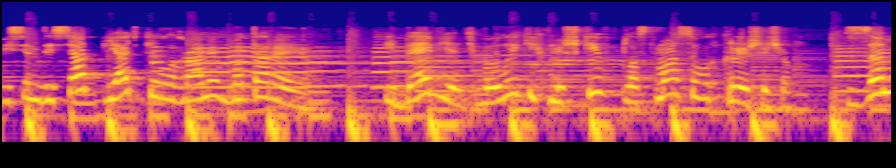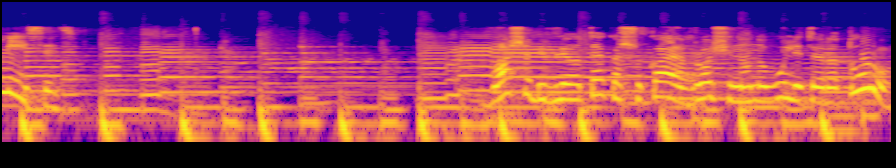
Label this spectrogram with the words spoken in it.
85 кг батареїв і 9 великих мішків пластмасових кришечок за місяць. Ваша бібліотека шукає гроші на нову літературу,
